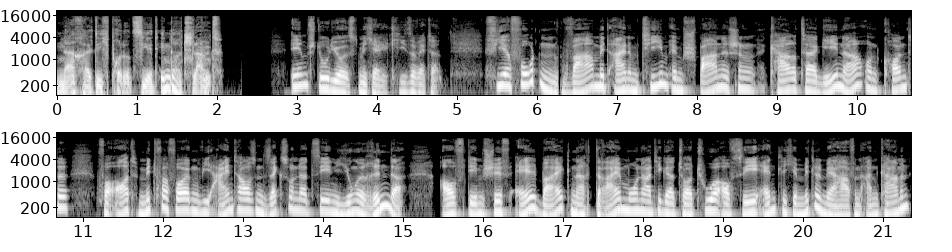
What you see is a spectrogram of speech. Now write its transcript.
Nachhaltig produziert in Deutschland. Im Studio ist Michael Kiesewetter. Vier Pfoten war mit einem Team im spanischen Cartagena und konnte vor Ort mitverfolgen, wie 1610 junge Rinder auf dem Schiff Elbike nach dreimonatiger Tortur auf See endlich im Mittelmeerhafen ankamen.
